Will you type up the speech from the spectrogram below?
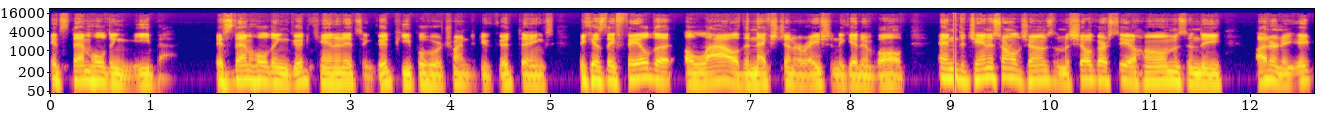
it's them holding me back. It's them holding good candidates and good people who are trying to do good things because they fail to allow the next generation to get involved. And the Janice Arnold Jones and Michelle Garcia Holmes and the, I don't know, it-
